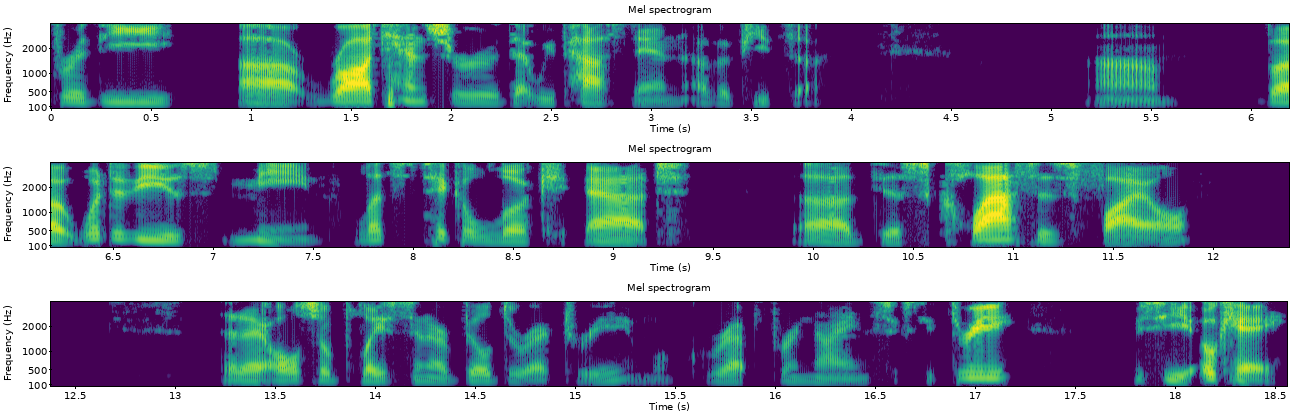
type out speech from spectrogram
for the uh, raw tensor that we passed in of a pizza. Um, but what do these mean? Let's take a look at uh, this classes file that I also placed in our build directory. And we'll grep for 963. We see, okay,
